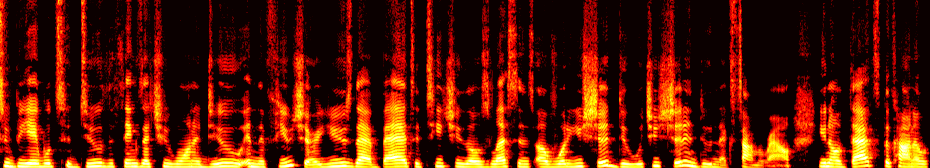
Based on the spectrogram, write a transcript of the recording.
to be able to do the things that you want to do in the future. Use that bad to teach you those lessons of what you should do, what you shouldn't do next time around. You know, that's the kind of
